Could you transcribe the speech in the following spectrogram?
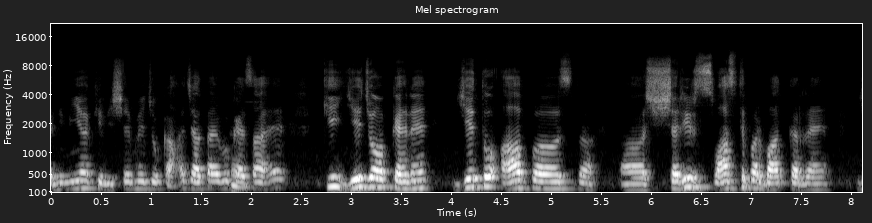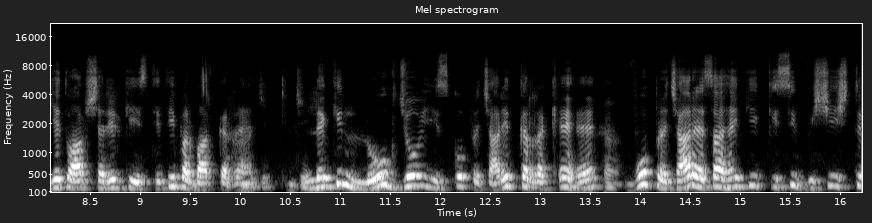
एनीमिया के विषय में जो कहा जाता है वो हाँ। कैसा है कि ये जो आप कह रहे हैं ये तो आप शरीर स्वास्थ्य पर बात कर रहे हैं ये तो आप शरीर की स्थिति पर बात कर रहे हैं हाँ जी, जी। लेकिन लोग जो इसको प्रचारित कर रखे हैं हाँ। वो प्रचार ऐसा है कि किसी विशिष्ट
